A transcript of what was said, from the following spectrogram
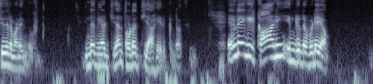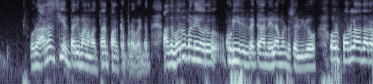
சிதிலமடைந்து இந்த நிகழ்ச்சி தான் தொடர்ச்சியாக இருக்கின்றது. எனவே இங்கே காணி என்கின்ற விடயம் ஒரு அரசியல் பரிமாணமாகத்தான் பார்க்கப்பட வேண்டும். அது வெறுமனே ஒரு குடியிருக்கிறக்கான நிலம் என்று சொல்லியோ ஒரு பொருளாதார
